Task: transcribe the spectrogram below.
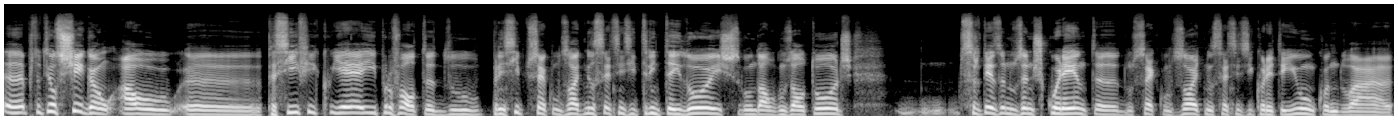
Uh, portanto, eles chegam ao uh, Pacífico e é aí por volta do princípio do século XVIII, 1732, segundo alguns autores, de certeza nos anos 40 do século XVIII, 1741, quando há,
